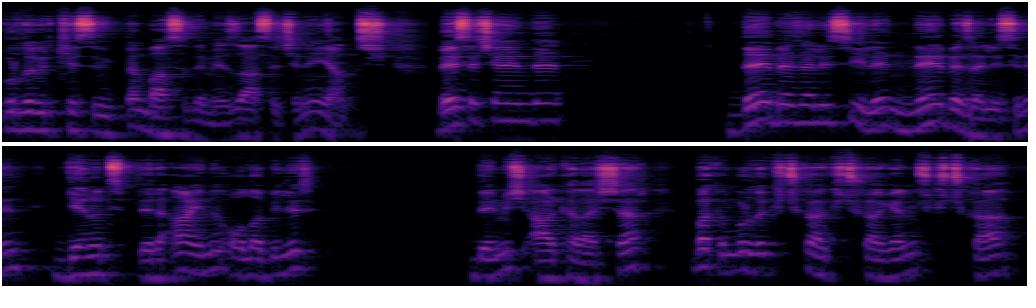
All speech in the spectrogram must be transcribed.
burada bir kesinlikten bahsedemeyiz. A seçeneği yanlış. B seçeneğinde D bezelyesi ile N bezelyesinin genotipleri aynı olabilir demiş arkadaşlar. Bakın burada küçük a küçük a gelmiş. Küçük a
